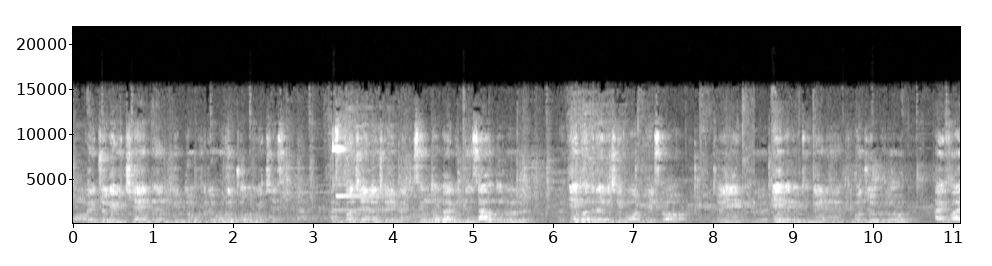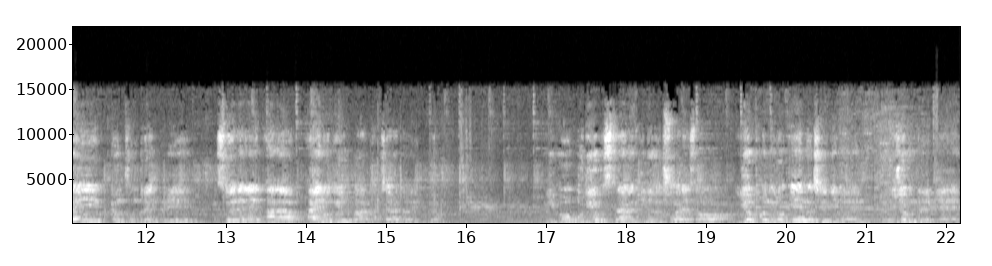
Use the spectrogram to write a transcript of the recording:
어, 왼쪽에 위치해 있는 윈도우 키를 오른쪽으로 위치했습니다. 다섯 번째는 저희가 생동감 있는 사운드를 그 게이머들에게 제공하기 위해서 저희 그 게이밍 노트북에는 기본적으로 하이파이 명품 브랜드인 스웨덴의 다나, 다이노디오가 탑재가 되어 있고요. 그리고 오디오 부스트라는 기능을 추가해서 이어폰으로 게임을 즐기는 그 유저분들에게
